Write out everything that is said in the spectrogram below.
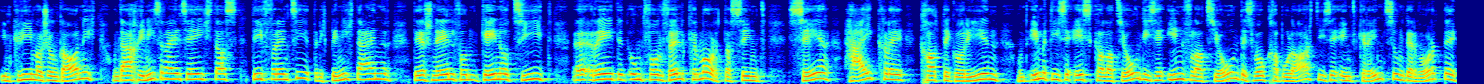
Im Klima schon gar nicht. Und auch in Israel sehe ich das differenzierter. Ich bin nicht einer, der schnell von Genozid äh, redet und von Völkermord. Das sind sehr heikle Kategorien und immer diese Eskalation, diese Inflation des Vokabulars, diese Entgrenzung der Worte,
